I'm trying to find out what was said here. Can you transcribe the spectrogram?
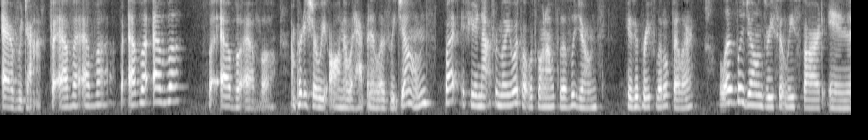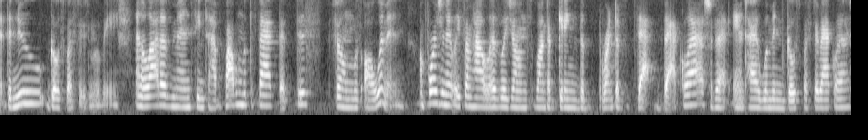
every time, forever, ever, forever, ever, forever, ever. I'm pretty sure we all know what happened to Leslie Jones, but if you're not familiar with what was going on with Leslie Jones, here's a brief little filler. Leslie Jones recently starred in the new Ghostbusters movie, and a lot of men seem to have a problem with the fact that this film was all women. Unfortunately, somehow Leslie Jones wound up getting the brunt of that backlash, of that anti women Ghostbuster backlash,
